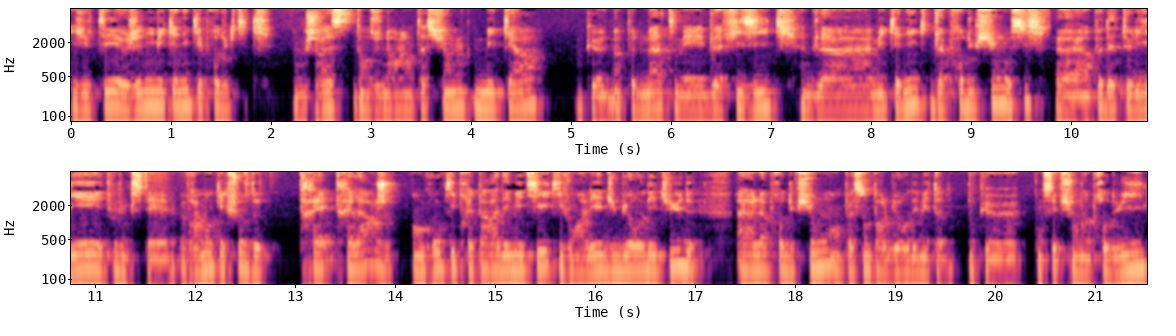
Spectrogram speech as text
IUT génie mécanique et productique. Donc je reste dans une orientation méca, donc un peu de maths, mais de la physique, de la mécanique, de la production aussi, un peu d'atelier et tout. Donc c'était vraiment quelque chose de très très large, en gros qui prépare à des métiers qui vont aller du bureau d'études à la production en passant par le bureau des méthodes. Donc euh, conception d'un produit,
